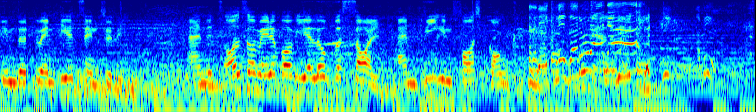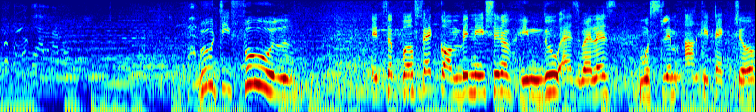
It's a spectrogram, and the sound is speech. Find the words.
in the 20th century. And it's also made up of yellow basalt and reinforced concrete. Beautiful! It's a perfect combination of Hindu as well as Muslim architecture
